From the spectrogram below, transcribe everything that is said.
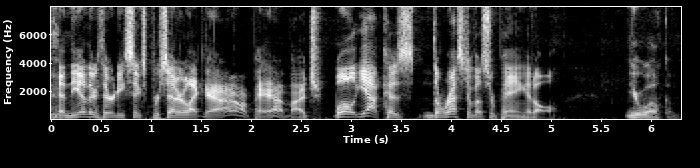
And the other 36% are like, yeah, I don't pay that much. Well, yeah, because the rest of us are paying it all. You're welcome.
